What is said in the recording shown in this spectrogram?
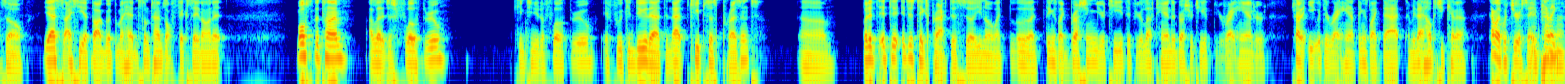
So yes, I see a thought go through my head, and sometimes I'll fixate on it. Most of the time, I let it just flow through, continue to flow through. If we can do that, then that keeps us present. Um, but it, it it just takes practice. So you know, like like things like brushing your teeth. If you're left-handed, brush your teeth with your right hand, or try to eat with your right hand. Things like that. I mean, that helps you kind of of like what you're saying. Kind of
